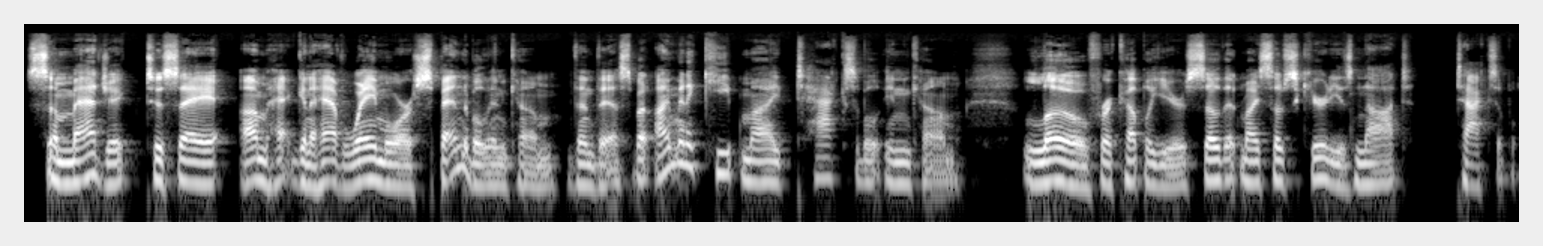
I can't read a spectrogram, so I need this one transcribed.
some magic to say I'm ha- going to have way more spendable income than this, but I'm going to keep my taxable income low for a couple years so that my Social Security is not taxable.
